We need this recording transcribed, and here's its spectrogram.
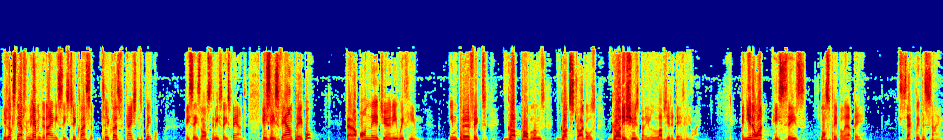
He looks down from heaven today and he sees two, class, two classifications of people. He sees lost and he sees found. He sees found people that are on their journey with Him. Imperfect, got problems, got struggles, got issues, but He loves you to death anyway. And you know what? He sees lost people out there. Exactly the same.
